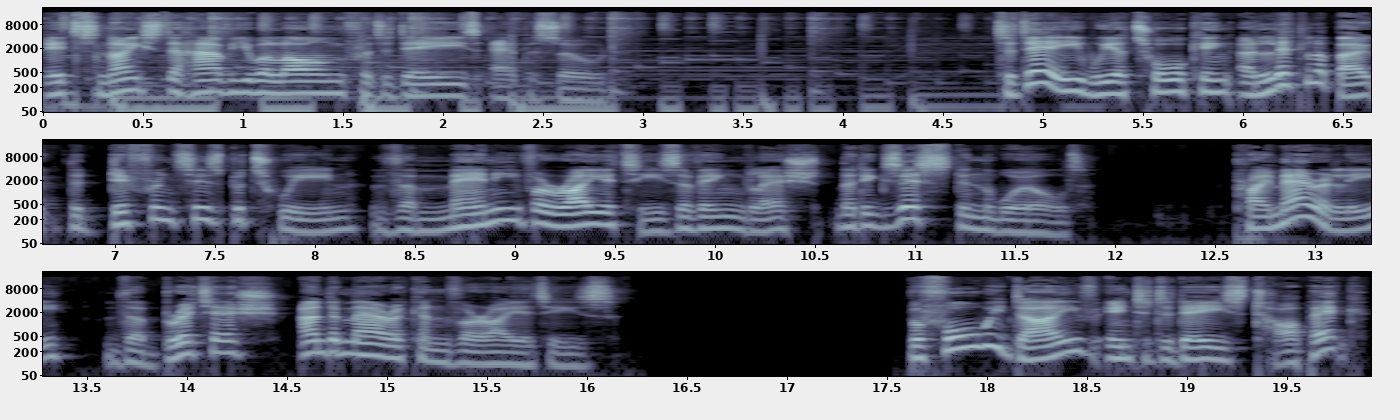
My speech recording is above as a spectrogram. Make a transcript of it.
it's nice to have you along for today's episode. Today we are talking a little about the differences between the many varieties of English that exist in the world, primarily the British and American varieties. Before we dive into today's topic,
